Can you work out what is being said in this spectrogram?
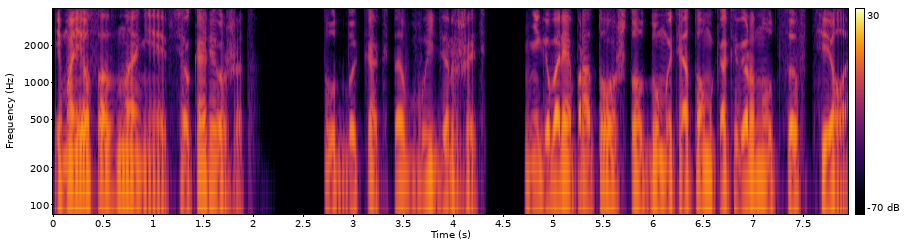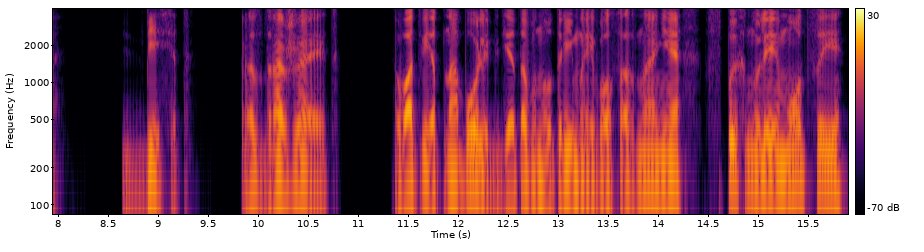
и мое сознание все корежит. Тут бы как-то выдержать, не говоря про то, что думать о том, как вернуться в тело. Бесит, раздражает. В ответ на боль где-то внутри моего сознания вспыхнули эмоции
